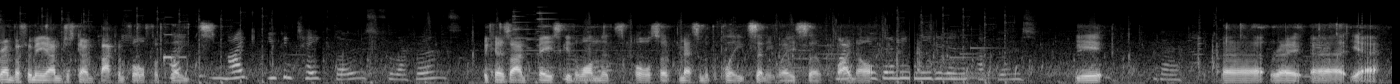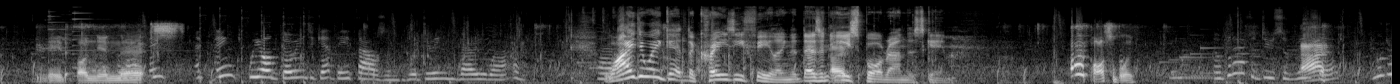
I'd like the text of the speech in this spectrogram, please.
remember for me, I'm just going back and forth for plates Mike, you can take those for reference. because I'm basically the one that's also messing with the plates anyway. So why not? They're going to be needed in a second. Yeah. Okay. Uh, right. Uh, yeah. Need onion I think, next. I think we are going to get the 1,000. We're doing very well. Uh, Why do I get the crazy feeling that there's an I- e-sport around this game? Ah, possibly. I'm going to have to do some Ah. research. I wonder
